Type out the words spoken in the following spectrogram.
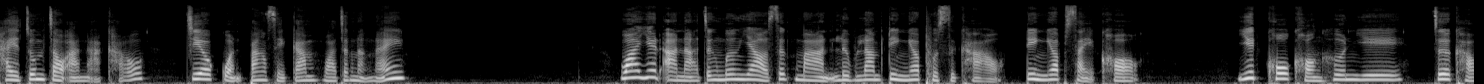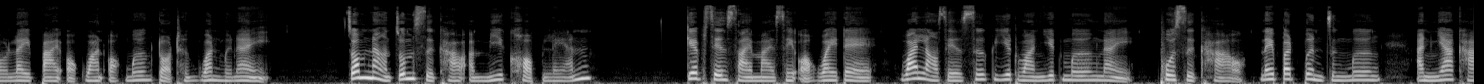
ให้จุ่มเจ้าอาณาเขาเจียวกวนปังเสกรรมว่าจังหนังไหนว่ายืดอาณาจึงเมืองยาวซึกมานลืบลำติ่งยอบผู้สื่อข่าว ติ่งยอบใส่คอกยึดโคของเฮินเย เจอเขาไล่ปลายออกวานออกเมืองต่อถึงวันเมื่อในจมหนังจุ่มสื่อข่าวอัมมีขอบแหลน เก็บเส้นสายไม้ใส่ออกไว้แต่ไว้หลังเสียซึกยึดวันยึดเมืองใน ผู้สื่อข่าว ในปัดเปิ้นจึงเมือง อัญญาคา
